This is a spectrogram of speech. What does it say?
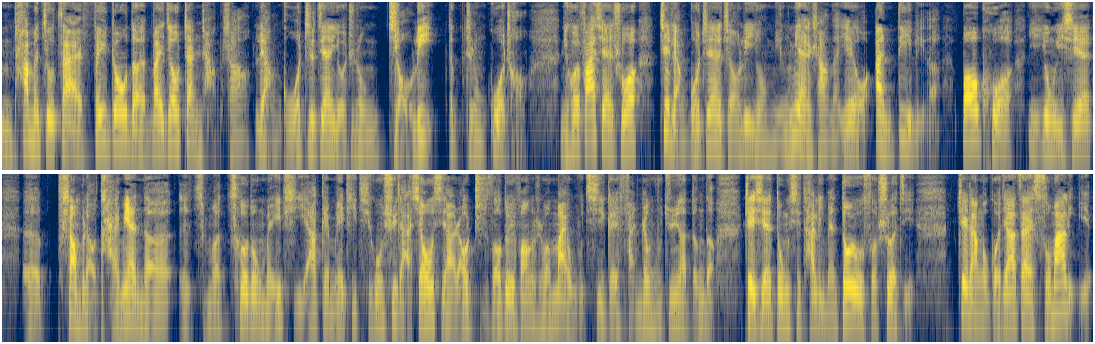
嗯，他们就在非洲的外交战场上，两国之间有这种角力的这种过程。你会发现，说这两国之间的角力有明面上的，也有暗地里的，包括用一些呃上不了台面的呃什么策动媒体啊，给媒体提供虚假消息啊，然后指责对方什么卖武器给反政府军啊等等这些东西，它里面都有所涉及。这两个国家在索马里。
